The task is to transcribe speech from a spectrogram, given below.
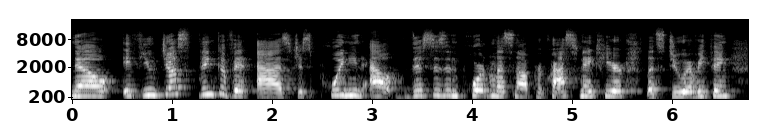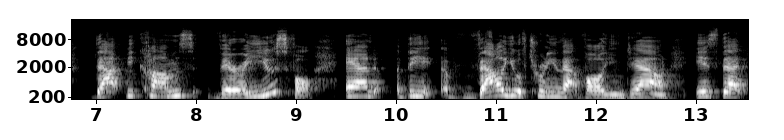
Now, if you just think of it as just pointing out, this is important, let's not procrastinate here, let's do everything, that becomes very useful. And the value of turning that volume down is that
